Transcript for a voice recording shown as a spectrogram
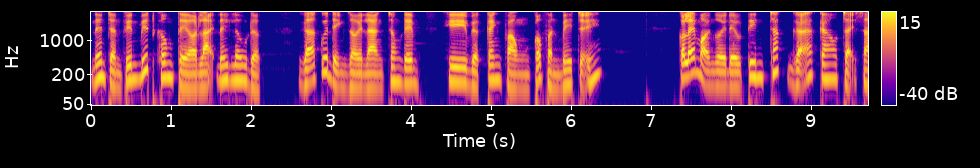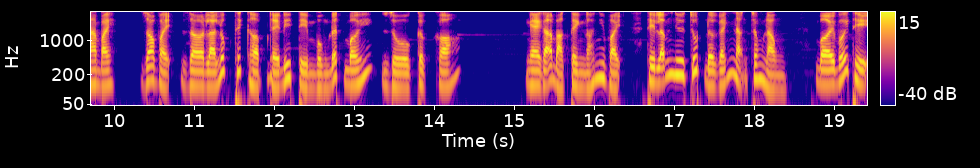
nên Trần Phiên biết không thể ở lại đây lâu được. Gã quyết định rời làng trong đêm khi việc canh phòng có phần bê trễ. Có lẽ mọi người đều tin chắc gã cao chạy xa bay. Do vậy, giờ là lúc thích hợp để đi tìm vùng đất mới, dù cực khó. Nghe gã bạc tình nói như vậy, thì lẫm như chút được gánh nặng trong lòng. Bởi với thị,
